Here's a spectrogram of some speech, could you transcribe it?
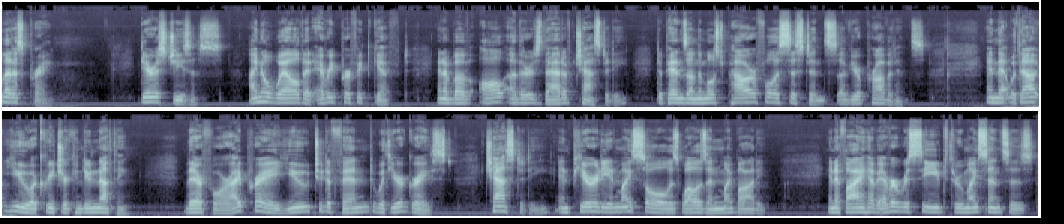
Let us pray. Dearest Jesus, I know well that every perfect gift, and above all others that of chastity, depends on the most powerful assistance of your providence, and that without you a creature can do nothing. Therefore, I pray you to defend with your grace chastity and purity in my soul as well as in my body. And if I have ever received through my senses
